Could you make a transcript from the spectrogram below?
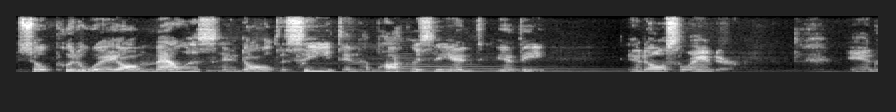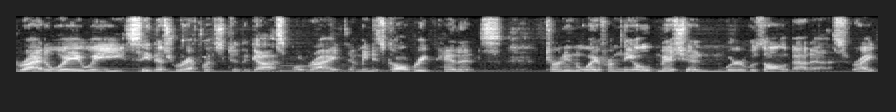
So put away all malice and all deceit and hypocrisy and envy and all slander and right away, we see this reference to the gospel, right? I mean, it's called repentance, turning away from the old mission where it was all about us, right?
